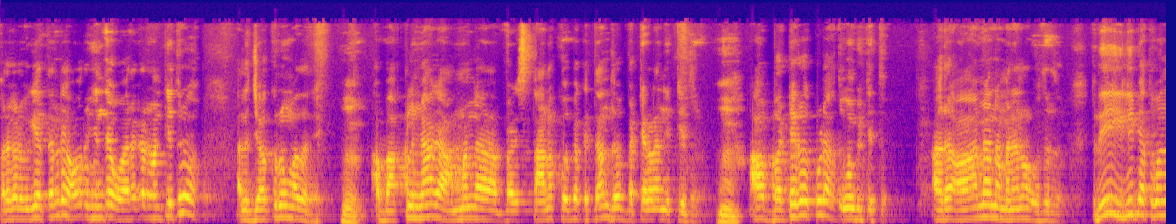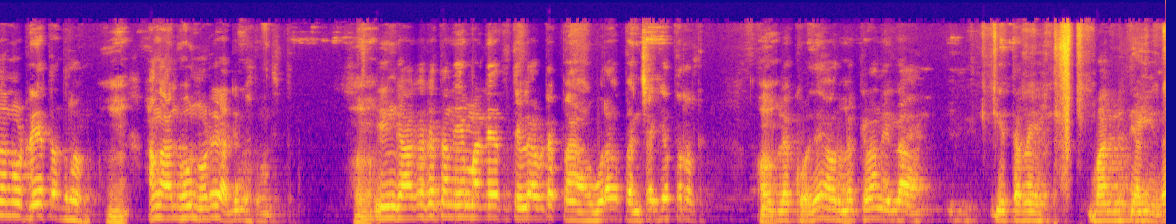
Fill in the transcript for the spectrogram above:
ಹೊರಗಡೆ ಹೋಗಿ ಅಂತಂದ್ರೆ ಅವ್ರು ಹಿಂದೆ ಹೊರಗಡೆ ಹೊಂಟಿದ್ರು ಅಲ್ಲಿ ಜಕ್ ರೂಮ್ ಅದರಿ ಆ ಬಾಕ್ಲ ಮ್ಯಾಗ ಅಮ್ಮನ ಸ್ನಾನಕ್ ಹೋಗ್ಬೇಕಂತಂದು ಬಟ್ಟೆಗಳನ್ನ ಇಟ್ಟಿದ್ರು. ಆ ಬಟ್ಟೆಗಳು ಕೂಡ ಹತ್ಕೊಂಡ್ಬಿಟ್ಟಿತ್ತು. ಅದ್ರ ಆಮ ನಮ್ಮ ಮನೆಯವ್ರು ಹೋದ್ರು ರೀ ಇಲ್ಲಿ ಹತ್ಕೊಂಡ ನೋಡ್ರಿ ಅಂತಂದ್ರು ಅವ್ರು. ಹಂಗ ಅಲ್ಲಿ ಹೋಗಿ ನೋಡ್ರಿ ಅಲ್ಲಿಗೆ ಹತ್ಕೊಂಡಿತ್ತು ಹಿಂಗಾಗತ್ತ ಏನ್ ಮಾಡ್ಲಿ ಅಂತ ತಿಳಿಯಾಬಿಟ್ಟೆ ಪ ಊರಾಗ ಪಂಚಾಯತ್ ಇರ್ತಾರಲ್ರಿ ಅವ್ರ ಲೆಕ್ಕ ಹೋದೆ ಅವ್ರ ಲೆಕ್ಕ ಕೇಳೋಣ ಇಲ್ಲ. ಈ ತರ ಬಾನ್ಮಿತಿ ಆಗಿಲ್ಲ.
